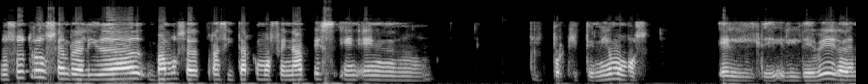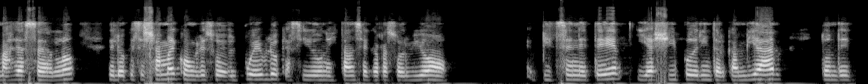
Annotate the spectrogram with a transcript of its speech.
Nosotros en realidad vamos a transitar como FENAPES en, en porque tenemos el, el, deber, además de hacerlo, de lo que se llama el Congreso del Pueblo, que ha sido una instancia que resolvió PIT-CNT y allí poder intercambiar donde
